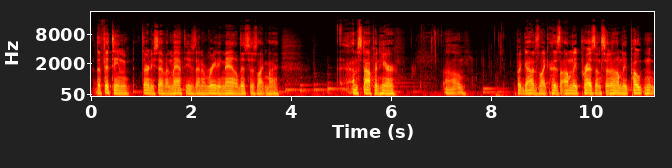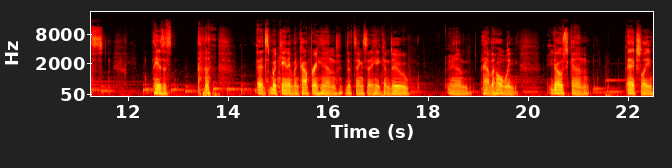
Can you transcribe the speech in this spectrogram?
the 1537 Matthews that I'm reading now, this is like my, I'm stopping here. Um, but God's like his omnipresence and omnipotence. He's, it's, we can't even comprehend the things that he can do and how the Holy Ghost can actually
